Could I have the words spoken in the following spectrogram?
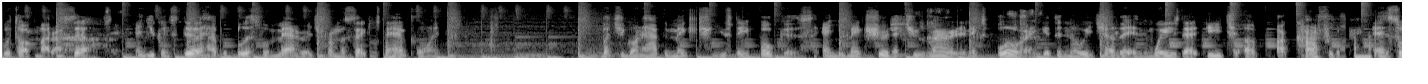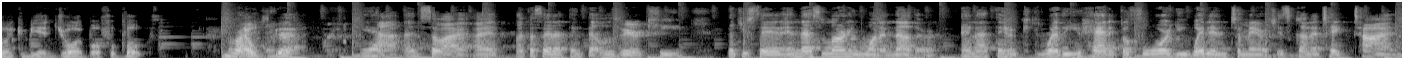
we're talking about ourselves and you can still have a blissful marriage from a sexual standpoint but you're going to have to make sure you stay focused and you make sure that you learn and explore and get to know each other in ways that each of are comfortable and so it can be enjoyable for both. Right yeah and so I, I like i said i think that was very key that you said and that's learning one another. And i think yeah. whether you had it before you waited into marriage it's going to take time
